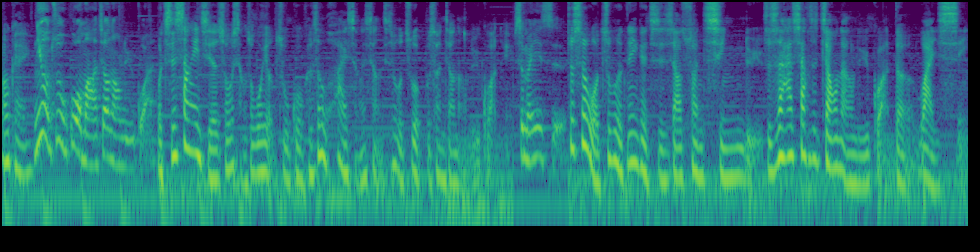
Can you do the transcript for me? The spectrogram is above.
OK，你有住过吗？胶囊旅馆？我其实上一集的时候想说我有住过，可是我后来想想，其实我住的不算胶囊旅馆诶。什么意思？就是我住的那个其实叫算青旅，只是它像是胶囊旅馆的外形，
